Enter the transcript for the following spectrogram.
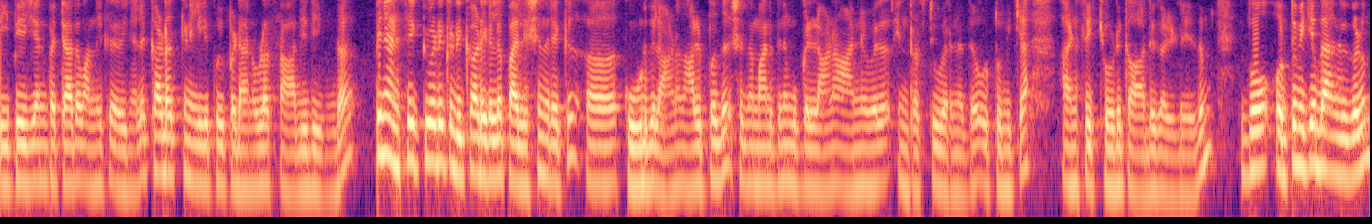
റീപേ ചെയ്യാൻ പറ്റാതെ വന്നു കഴിഞ്ഞാൽ കടക്കിണിയിൽ പോയി പെടാനുള്ള സാധ്യതയുണ്ട്. പിന്നെ അൺസെക്യൂർഡ് ക്രെഡിറ്റ് കാർഡുകളുടെ പലിശ നിരക്ക് കൂടുതലാണ്. നാൽപ്പത് ശതമാനത്തിന് മുകളിലാണ് ആനുവൽ ഇൻട്രസ്റ്റ് വരുന്നത് ഒട്ടുമിക്ക അൺസെക്യൂർഡ് കാർഡുകളുടേതും ഇപ്പോൾ ഒട്ടുമിക്ക ബാങ്കുകളും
